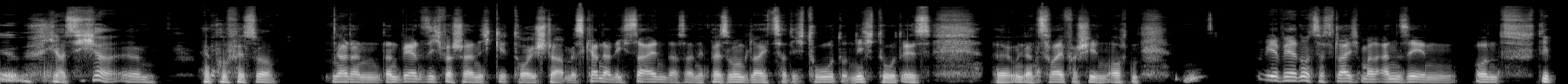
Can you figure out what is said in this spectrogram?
Äh, ja, sicher, äh, Herr Professor. Na, dann, dann werden Sie sich wahrscheinlich getäuscht haben. Es kann ja nicht sein, dass eine Person gleichzeitig tot und nicht tot ist äh, und an zwei verschiedenen Orten. Wir werden uns das gleich mal ansehen und die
